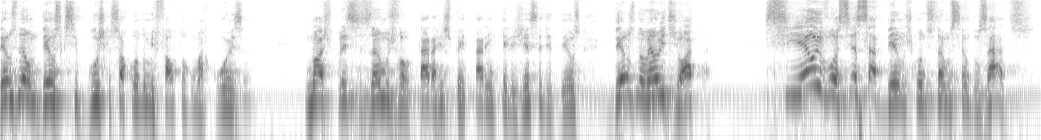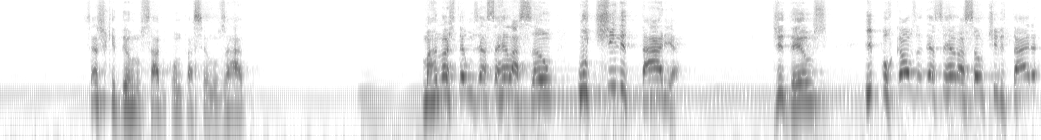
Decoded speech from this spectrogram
Deus não é um Deus que se busca só quando me falta alguma coisa. Nós precisamos voltar a respeitar a inteligência de Deus. Deus não é um idiota. Se eu e você sabemos quando estamos sendo usados, você acha que Deus não sabe quando está sendo usado? Mas nós temos essa relação utilitária de Deus. E por causa dessa relação utilitária,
